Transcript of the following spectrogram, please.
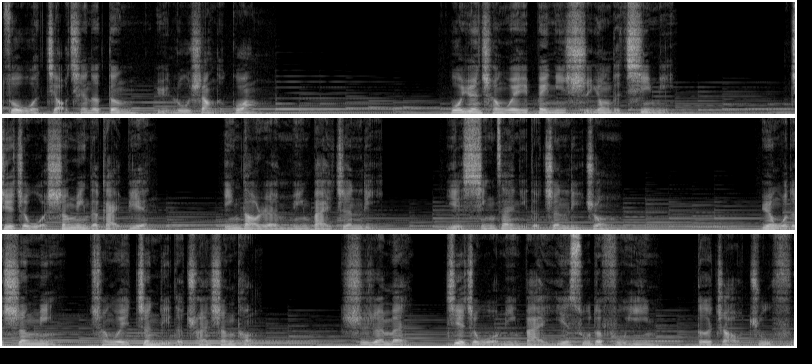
做我脚前的灯与路上的光。我愿成为被你使用的器皿，借着我生命的改变，引导人明白真理，也行在你的真理中。愿我的生命成为真理的传声筒，使人们借着我明白耶稣的福音，得着祝福。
